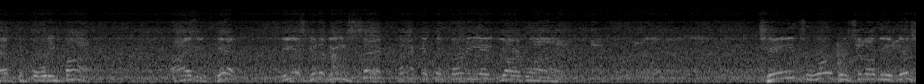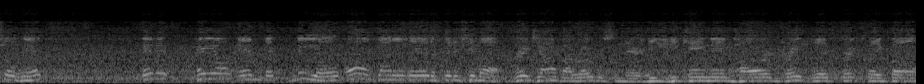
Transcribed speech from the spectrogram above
at the 45. Ivy hit. He is going to be sacked back at the 38-yard line. James Roberson on the initial hit. Bennett, Hale, and McNeil all got in there to finish him off. Great job by Roberson there. He, he came in hard, great blitz, great play call.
